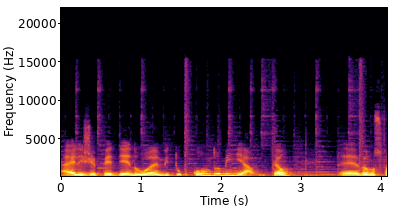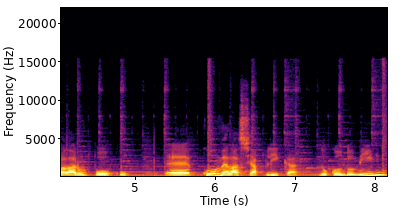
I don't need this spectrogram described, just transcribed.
a LGPD no âmbito condominial. Então, é, vamos falar um pouco é, como ela se aplica no condomínio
